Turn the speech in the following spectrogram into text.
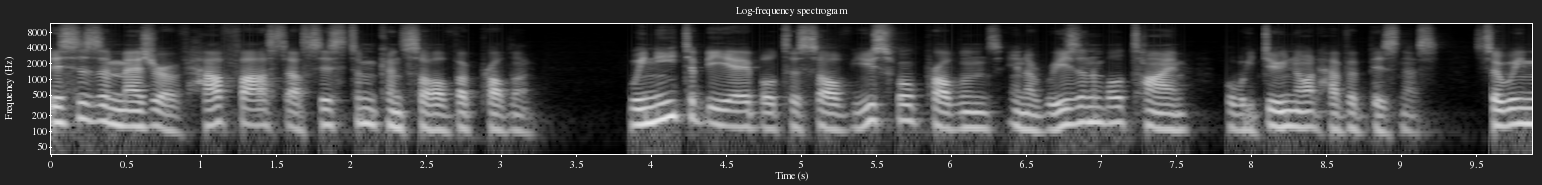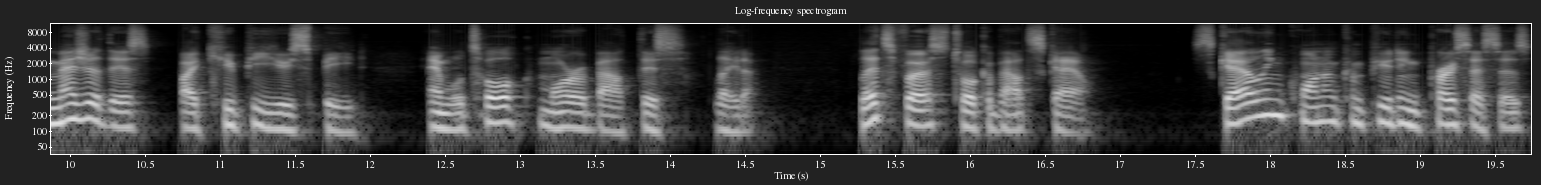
This is a measure of how fast our system can solve a problem. We need to be able to solve useful problems in a reasonable time or we do not have a business. So we measure this by QPU speed, and we'll talk more about this later. Let's first talk about scale. Scaling quantum computing processes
